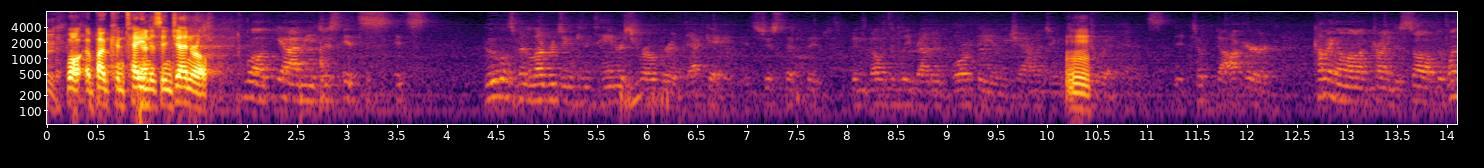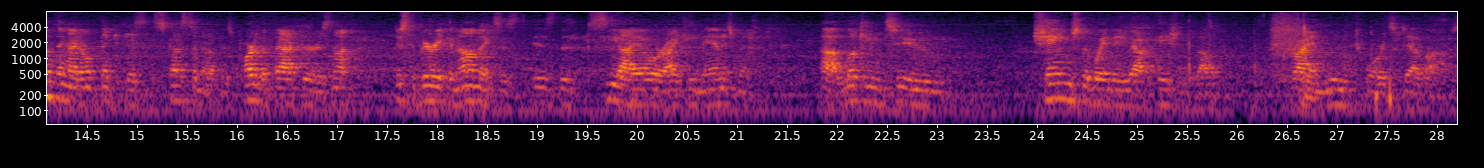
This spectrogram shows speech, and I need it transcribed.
What, about containers in general? Well, yeah, I mean, just, it's, it's, Google's been leveraging containers for over a decade. It's just that it's been relatively rather dwarfy and challenging to do it. And it took Docker coming along trying to solve, the one thing I don't think was discussed enough is part of the factor is not just the bare economics, is, is the CIO or IT management uh, looking to change the way they do application development, try and move towards DevOps,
